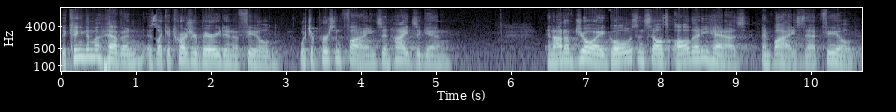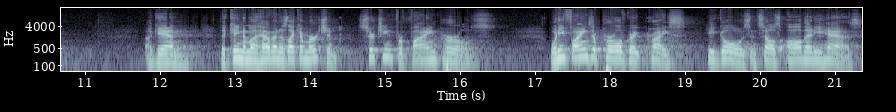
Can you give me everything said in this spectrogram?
The kingdom of heaven is like a treasure buried in a field, which a person finds and hides again. And out of joy goes and sells all that he has and buys that field. Again, the kingdom of heaven is like a merchant searching for fine pearls. When he finds a pearl of great price, he goes and sells all that he has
